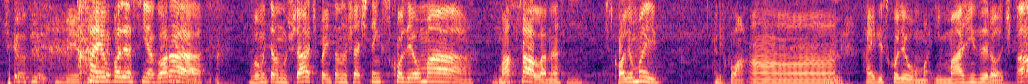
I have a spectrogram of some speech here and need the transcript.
Meu Deus, que medo. Aí eu falei assim, agora vamos entrar no chat. Pra entrar no chat tem que escolher uma, uma sala, né? Escolhe uma aí. Ele ficou lá. "Ah". Aí ele escolheu uma, imagens eróticas.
